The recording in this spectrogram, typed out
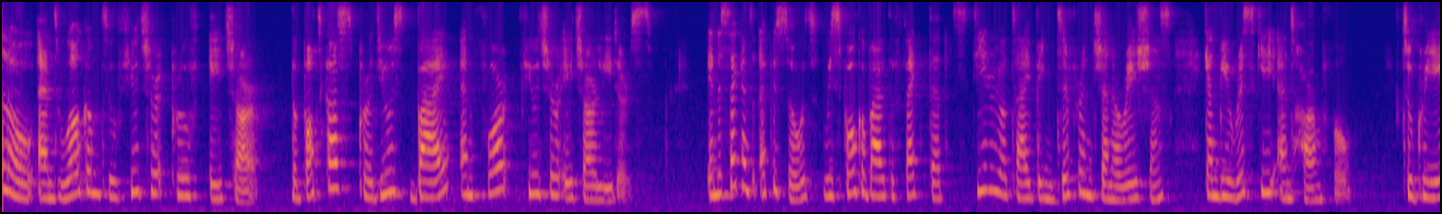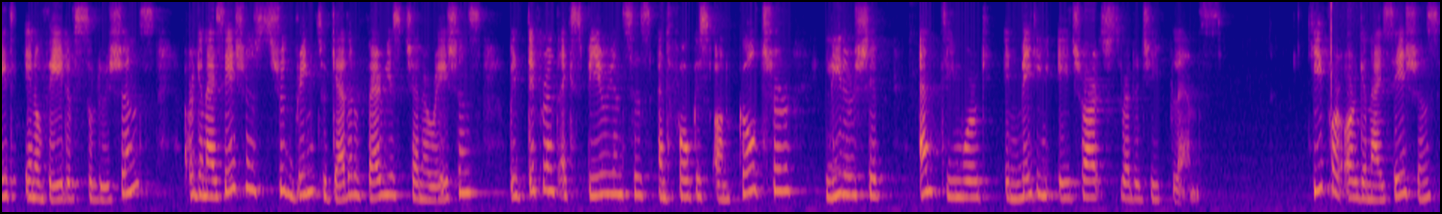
Hello, and welcome to Future Proof HR, the podcast produced by and for future HR leaders. In the second episode, we spoke about the fact that stereotyping different generations can be risky and harmful. To create innovative solutions, organizations should bring together various generations with different experiences and focus on culture, leadership, and teamwork in making HR strategy plans. Key for organizations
